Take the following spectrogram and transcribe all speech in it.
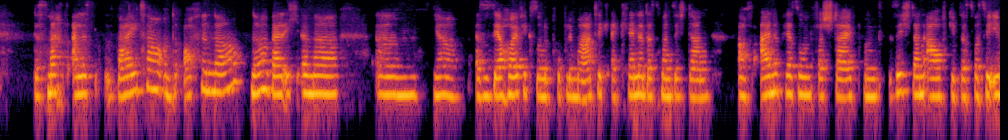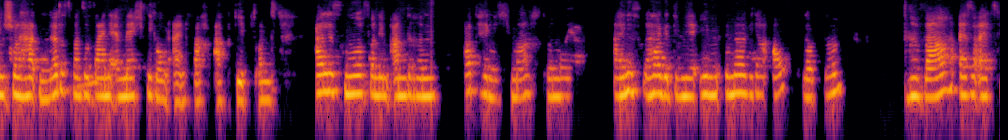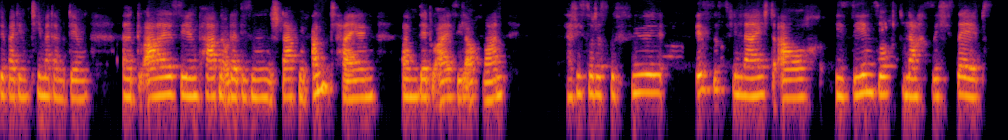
das macht alles weiter und offener, ne? weil ich immer, ähm, ja, also sehr häufig so eine Problematik erkenne, dass man sich dann auf eine Person versteift und sich dann aufgibt, das, was wir eben schon hatten, ne? dass man so seine Ermächtigung einfach abgibt und alles nur von dem anderen abhängig macht. Und oh ja. eine Frage, die mir eben immer wieder aufploppte, war, also als wir bei dem Thema dann mit dem äh, Dualseelenpartner oder diesen starken Anteilen ähm, der Dualseele auch waren, hatte ich so das Gefühl, ist es vielleicht auch die Sehnsucht nach sich selbst,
